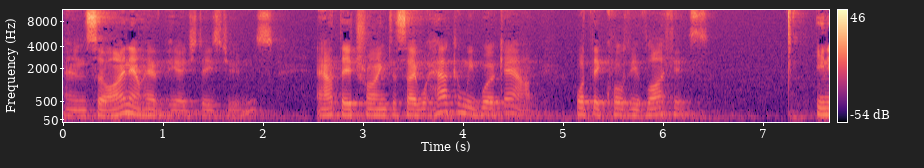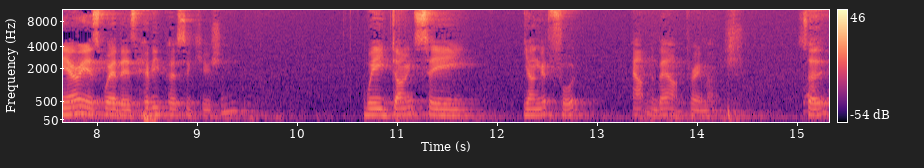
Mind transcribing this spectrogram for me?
And so I now have PhD students out there trying to say, well, how can we work out what their quality of life is? In areas where there's heavy persecution, we don't see young at foot out and about very much. So,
